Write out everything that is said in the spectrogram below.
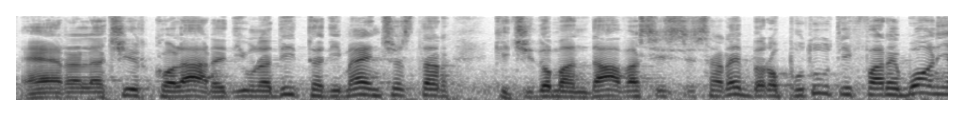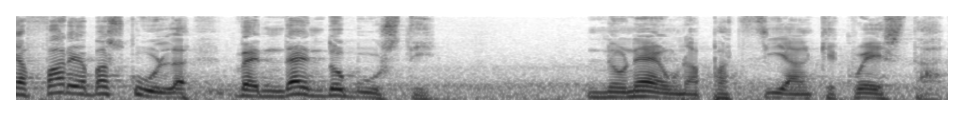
era la circolare di una ditta di Manchester che ci domandava se si sarebbero potuti fare buoni affari a Bascul vendendo busti. Non è una pazzia anche questa.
